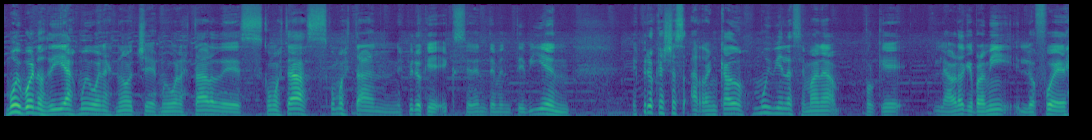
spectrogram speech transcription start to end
Muy buenos días, muy buenas noches, muy buenas tardes. ¿Cómo estás? ¿Cómo están? Espero que excelentemente bien. Espero que hayas arrancado muy bien la semana porque la verdad que para mí lo fue.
